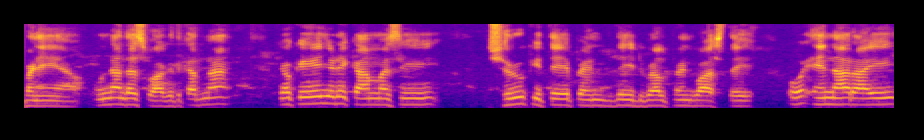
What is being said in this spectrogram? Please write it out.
ਬਣੇ ਆ, ਉਹਨਾਂ ਦਾ ਸਵਾਗਤ ਕਰਨਾ ਕਿਉਂਕਿ ਇਹ ਜਿਹੜੇ ਕੰਮ ਅਸੀਂ ਸ਼ੁਰੂ ਕੀਤੇ ਪਿੰਡ ਦੀ ਡਿਵੈਲਪਮੈਂਟ ਵਾਸਤੇ, ਉਹ ਐਨਆਰਆਈ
